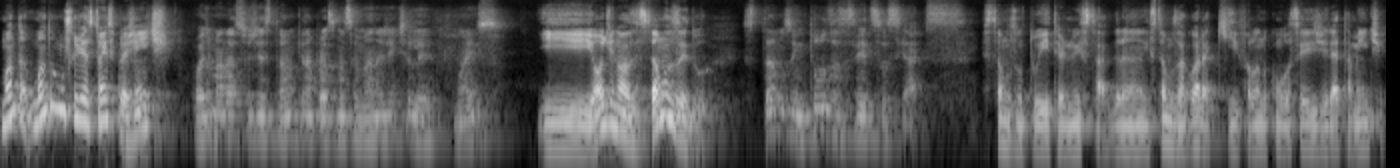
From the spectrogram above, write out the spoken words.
Manda, manda umas sugestões pra gente. Pode mandar sugestão que na próxima semana a gente lê, não é isso? E onde nós estamos, Edu? Estamos em todas as redes sociais. Estamos no Twitter, no Instagram, estamos agora aqui falando com vocês diretamente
